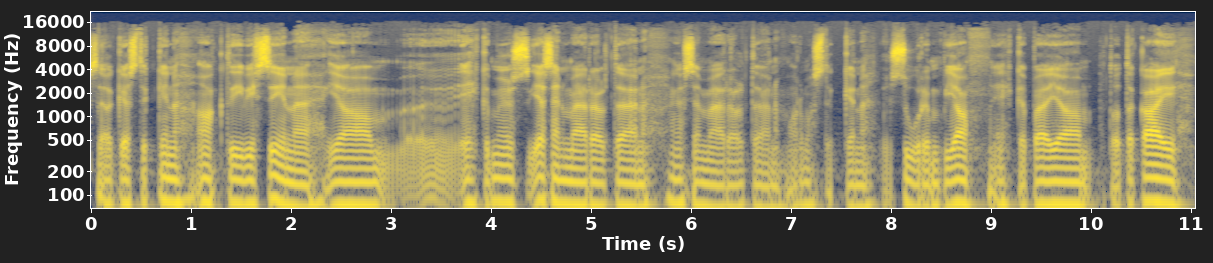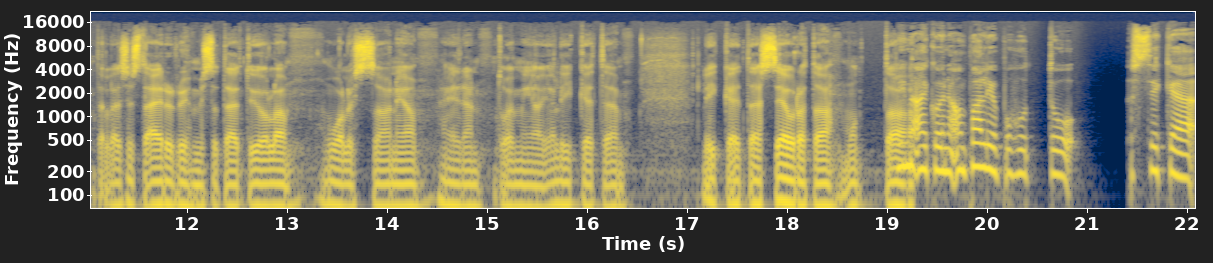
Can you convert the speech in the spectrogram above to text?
selkeästikin aktiivisiin ja eh, ehkä myös jäsenmäärältään, jäsenmäärältään varmastikin suurimpia ehkäpä. Ja totta kai tällaisista ääriryhmistä täytyy olla huolissaan ja heidän toimia ja liikkeitä, liikkeitä seurata, mutta... Viime aikoina on paljon puhuttu sekä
